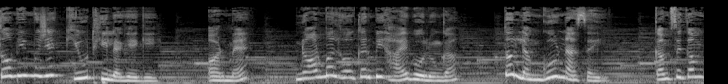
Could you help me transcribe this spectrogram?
तो भी मुझे क्यूट ही लगेगी। और मैं नॉर्मल होकर भी हाय बोलूँगा तो लंगूर ना सही। कम से कम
